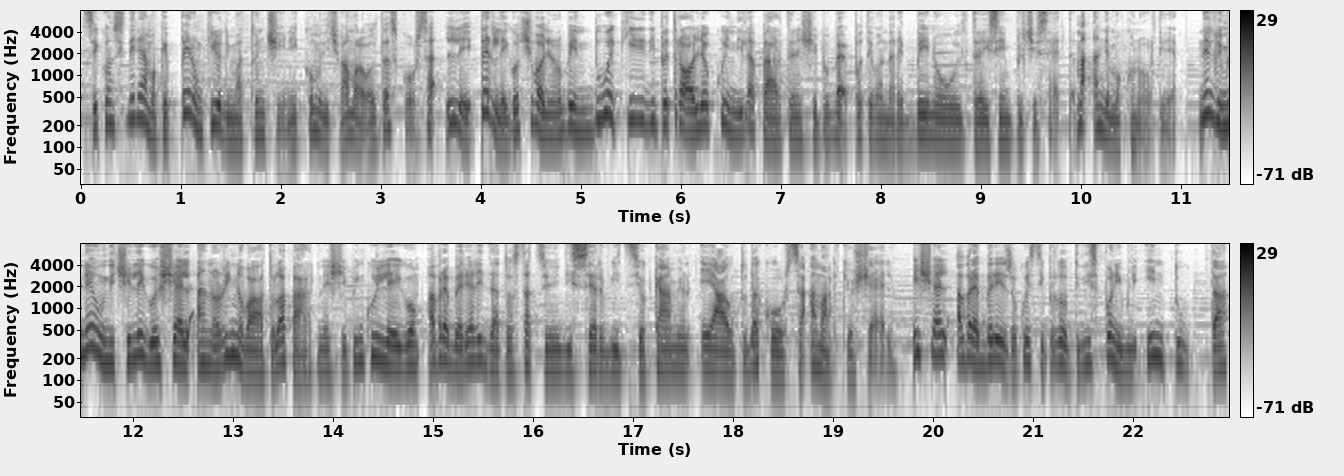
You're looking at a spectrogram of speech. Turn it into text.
Se consideriamo che per un chilo di mattoncini, come dicevamo la volta scorsa, le, per Lego ci vogliono ben 2 kg di petrolio, quindi la partnership, beh, poteva andare ben oltre i semplici set. Ma andiamo con ordine. Nel 2011 Lego e Shell hanno rinnovato la partnership in cui Lego avrebbe realizzato stazioni di servizio camion e auto da corsa a marchio Shell e Shell avrebbe reso questi prodotti disponibili in tutta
